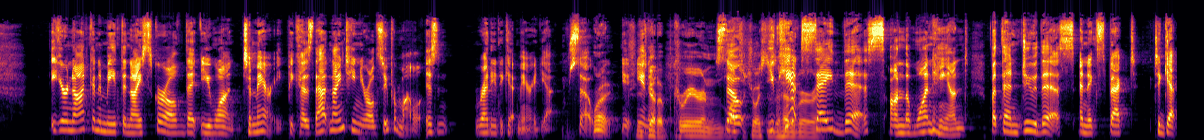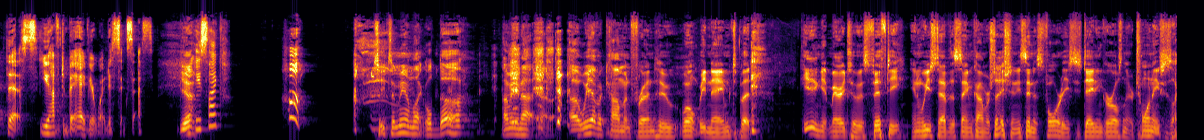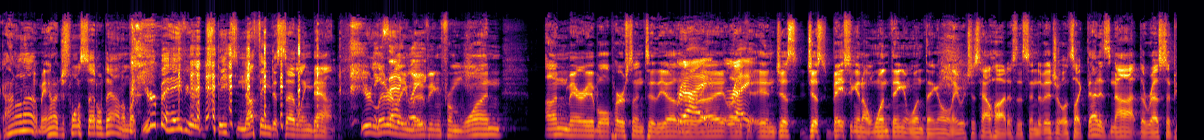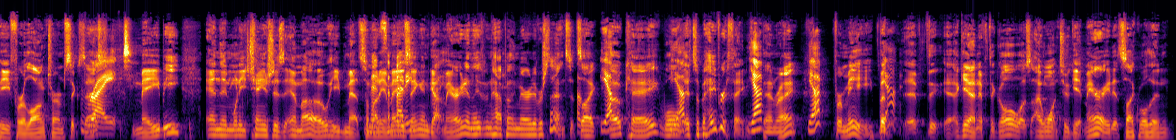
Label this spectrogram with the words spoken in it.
you're not going to meet the nice girl that you want to marry because that 19 year old supermodel isn't ready to get married yet. So, Right. you, She's you know, got a career and so lots of choices you can't say this on the one hand, but then do this and expect to get this. You have to behave your way to success. yeah. He's like, huh. See, to me, I'm like, well, duh. I mean, I, uh, we have a common friend who won't be named, but he didn't get married till he was 50. And we used to have the same conversation. He's in his 40s. He's dating girls in their 20s. He's like, I don't know, man. I just want to settle down. I'm like, your behavior speaks nothing to settling down. You're literally Exactly. moving from one unmarriable person to the other, Right, right? Like, right. and just just basing it on one thing and one thing only, which is how hot is this individual? It's like that is not the recipe for long term success. Right. Maybe. And then when he changed his MO, he met somebody somebody, amazing and got right. married, and they've been happily married ever since. It's like, yep. okay, well, Yep. it's a behavior thing, Yep. then, right? Yep. For me, but Yeah. if the again, if the goal was I want to get married, it's like, well, then.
